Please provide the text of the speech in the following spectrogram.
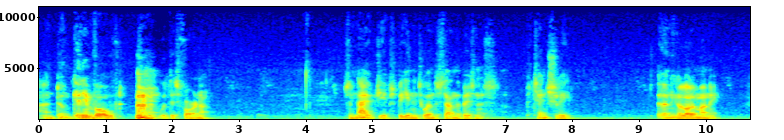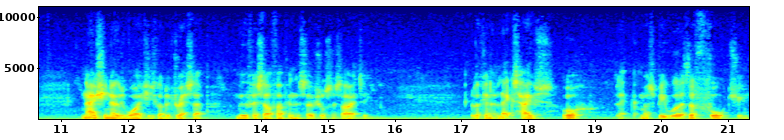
and don't get involved with this foreigner. So now Jib's beginning to understand the business potentially earning a lot of money. Now she knows why she's got to dress up move herself up in the social society. Looking at Lek's house oh Lek must be worth a fortune.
